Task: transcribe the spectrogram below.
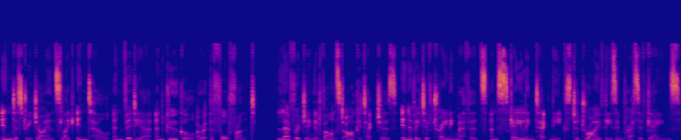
Industry giants like Intel, Nvidia, and Google are at the forefront, leveraging advanced architectures, innovative training methods, and scaling techniques to drive these impressive gains.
